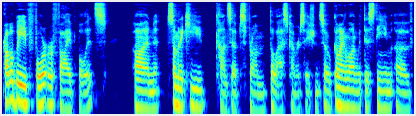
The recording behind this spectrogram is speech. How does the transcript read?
probably four or five bullets on some of the key concepts from the last conversation. So going along with this theme of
